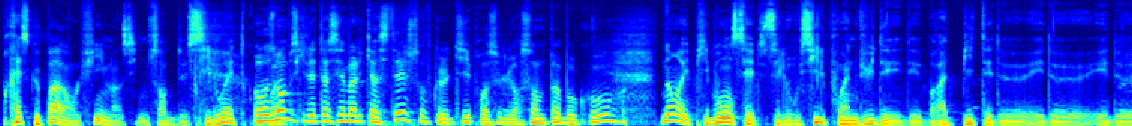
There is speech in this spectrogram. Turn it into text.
presque pas dans le film. hein. C'est une sorte de silhouette. Heureusement, voit. parce qu'il est assez mal casté, je trouve que le type res- lui ressemble pas beaucoup. Non, et puis bon, c'est c'est aussi le point de vue des, des Brad Pitt et de et de et de.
